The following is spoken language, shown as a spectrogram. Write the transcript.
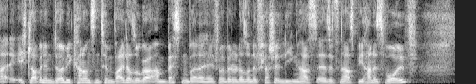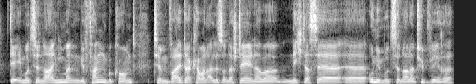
äh, ich glaube, in dem Derby kann uns ein Tim Walter sogar am besten weiterhelfen. weil Wenn du da so eine Flasche liegen hast, äh, sitzen hast wie Hannes Wolf, der emotional niemanden gefangen bekommt. Tim Walter kann man alles unterstellen, aber nicht, dass er äh, unemotionaler Typ wäre.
